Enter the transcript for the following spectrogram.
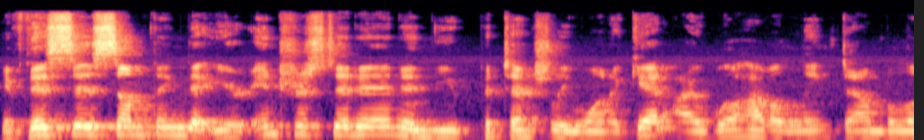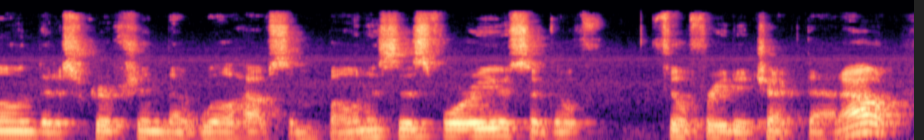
If this is something that you're interested in and you potentially want to get, I will have a link down below in the description that will have some bonuses for you. So go feel free to check that out.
